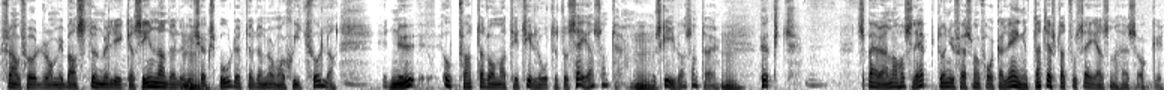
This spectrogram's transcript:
framförde dem i bastun med likasinnade eller vid mm. köksbordet eller när de var skitfulla. Nu uppfattar de att det är tillåtet att säga sånt här mm. och skriva sånt här mm. högt. Spärrarna har släppt ungefär som folk har längtat efter att få säga såna här saker.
